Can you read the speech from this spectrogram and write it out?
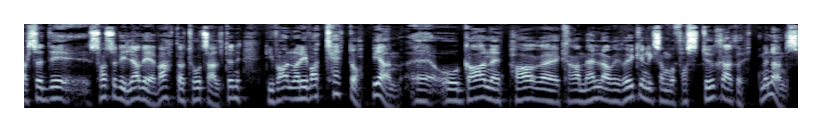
Altså det, sånn som Vilja Vevatn og Tord Salten de var, når de var tett oppi han eh, og ga han et par eh, karameller i ryggen liksom, og forstyrra rytmen hans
